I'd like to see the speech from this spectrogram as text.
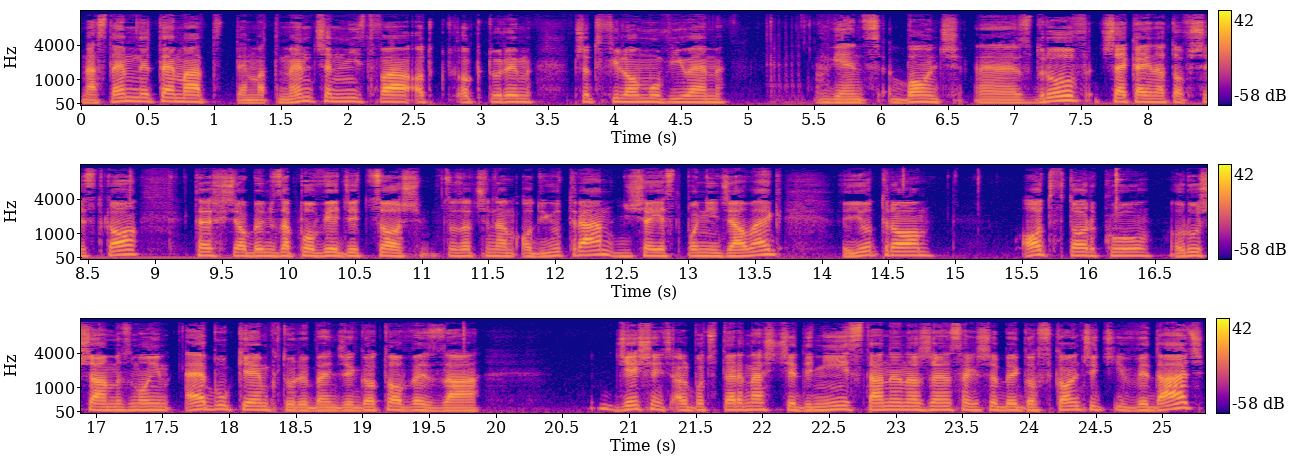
następny temat, temat męczennictwa, o, którym przed chwilą mówiłem. Więc bądź e, zdrów, czekaj na to wszystko. Też chciałbym zapowiedzieć coś, co zaczynam od jutra. Dzisiaj jest poniedziałek. Jutro od wtorku ruszam z moim e-bookiem, który będzie gotowy za 10 albo 14 dni. Stanę na rzęsach, żeby go skończyć i wydać.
